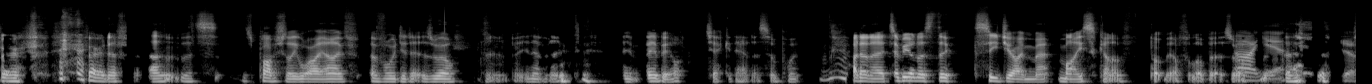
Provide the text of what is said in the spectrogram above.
fair, fair enough. Um, that's that's partially why I've avoided it as well. Uh, but you never know. Maybe I'll check it out at some point. Mm. I don't know. To be honest, the CGI ma- mice kind of put me off a little bit as well. Oh, yeah. Yeah.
